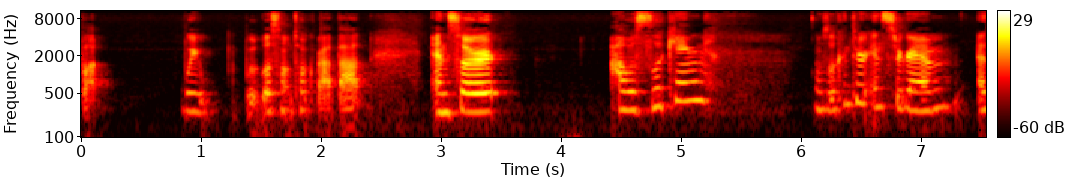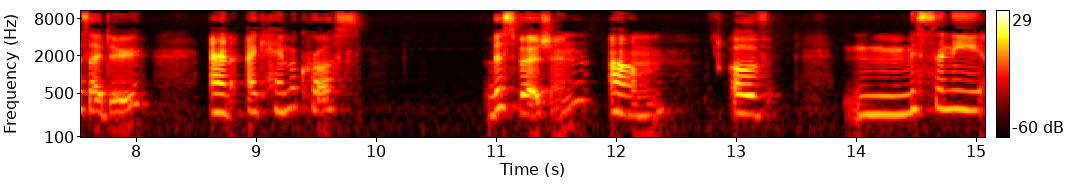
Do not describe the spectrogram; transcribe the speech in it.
but we let's not talk about that. And so I was looking I was looking through Instagram as I do and I came across this version um, of Missoni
